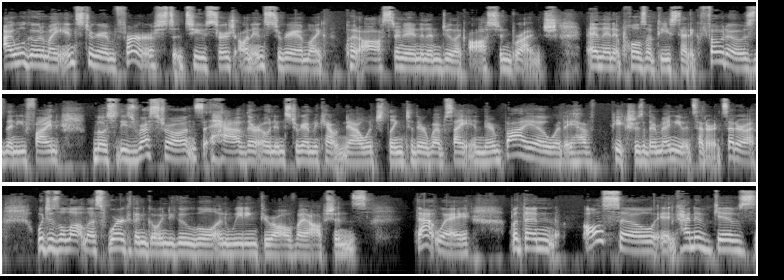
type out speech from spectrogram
I will go to my Instagram first to search on Instagram, like put Austin in and then do like Austin brunch. And then it pulls up the aesthetic photos. And then you find most of these restaurants have their own Instagram account now, which link to their website in their bio or they have pictures of their menu, et cetera, et cetera, which is a lot less work than going to Google and weeding through all of my options that way. But then also, it kind of gives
